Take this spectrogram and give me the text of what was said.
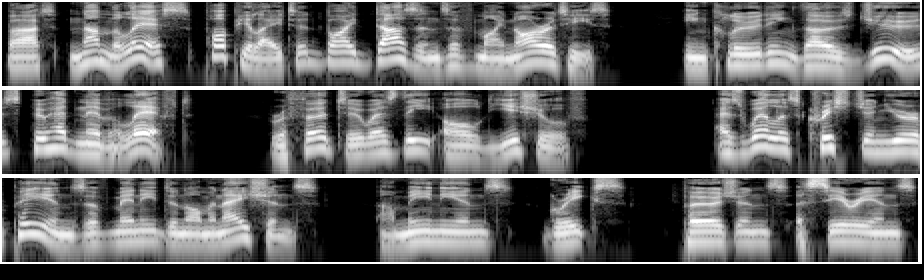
but nonetheless populated by dozens of minorities, including those Jews who had never left, referred to as the Old Yishuv, as well as Christian Europeans of many denominations, Armenians, Greeks, Persians, Assyrians,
